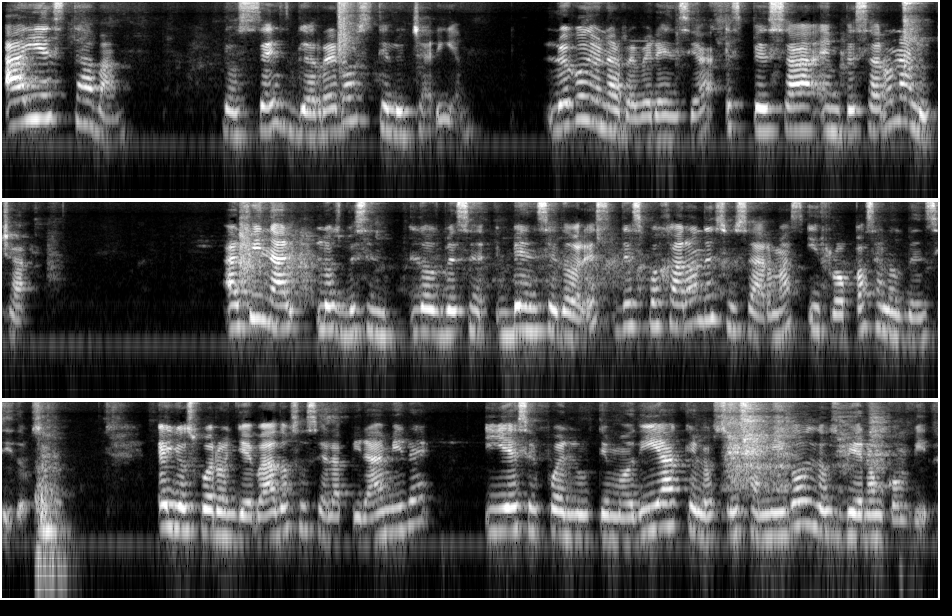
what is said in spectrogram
Ahí estaban los seis guerreros que lucharían. Luego de una reverencia, empezaron a luchar. Al final, los, vencedores despojaron de sus armas y ropas a los vencidos. Ellos fueron llevados hacia la pirámide y ese fue el último día que los tres amigos los vieron con vida.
